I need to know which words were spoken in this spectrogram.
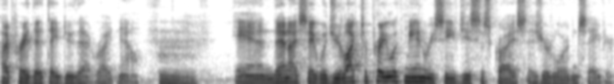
I pray that they do that right now. And then I say, Would you like to pray with me and receive Jesus Christ as your Lord and Savior?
